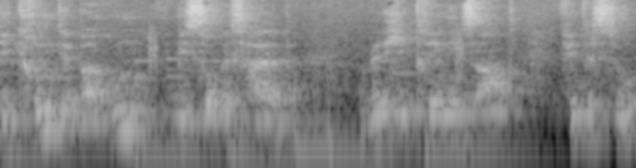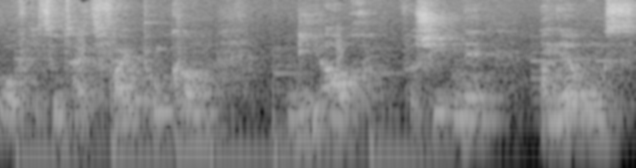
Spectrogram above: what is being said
Die Gründe, warum, wieso, weshalb, welche Trainingsart findest du auf gesundheitsfrei.com, wie auch verschiedene Ernährungs-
